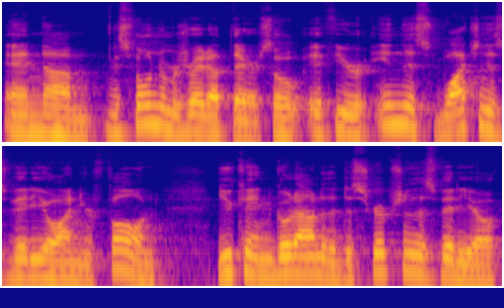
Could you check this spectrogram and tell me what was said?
And um, his phone number is right up there. So if you're in this, watching this video on your phone, you can go down to the description of this video,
